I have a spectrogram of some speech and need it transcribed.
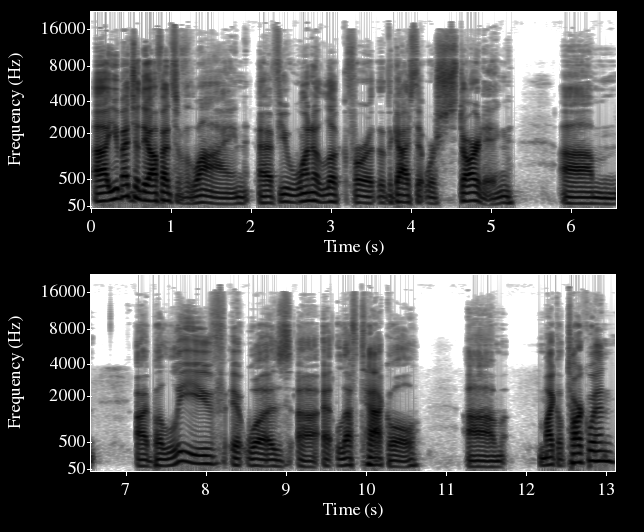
uh, you mentioned the offensive line. Uh, if you want to look for the, the, guys that were starting, um, I believe it was uh, at left tackle, um, Michael Tarquin,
